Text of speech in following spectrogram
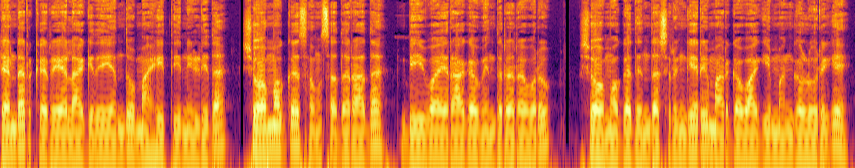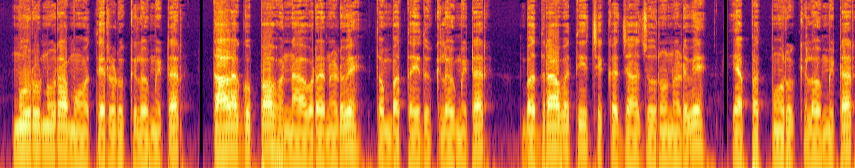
ಟೆಂಡರ್ ಕರೆಯಲಾಗಿದೆ ಎಂದು ಮಾಹಿತಿ ನೀಡಿದ ಶಿವಮೊಗ್ಗ ಸಂಸದರಾದ ಬಿವೈ ರಾಘವೇಂದ್ರರವರು, ಶಿವಮೊಗ್ಗದಿಂದ ಶೃಂಗೇರಿ ಮಾರ್ಗವಾಗಿ ಮಂಗಳೂರಿಗೆ ಮೂರು ನೂರ ಮೂವತ್ತೆರಡು ಕಿಲೋಮೀಟರ್, ತಾಳಗುಪ್ಪ ಹೊನ್ನಾವರ ನಡುವೆ ತೊಂಬತ್ತೈದು ಕಿಲೋಮೀಟರ್, ಭದ್ರಾವತಿ ಚಿಕ್ಕಜಾಜೂರು ನಡುವೆ ಎಪ್ಪತ್ಮೂರು ಕಿಲೋಮೀಟರ್,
